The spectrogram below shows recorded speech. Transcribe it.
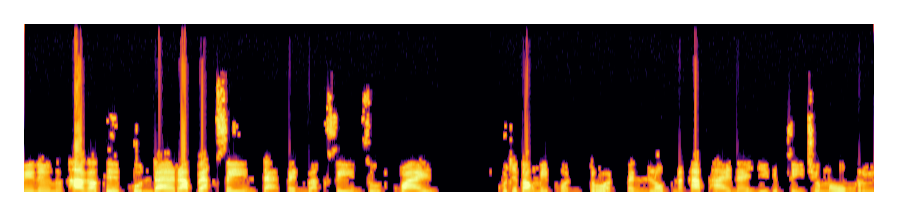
ณีหนึ่งนะคะก็คือคุณได้รับวัคซีนแต่เป็นวัคซีนสูตรไข้ คุณจะต้องมีผลตรวจเป็นลบนะคะภายใน 24 ชั่วโมงหรือ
